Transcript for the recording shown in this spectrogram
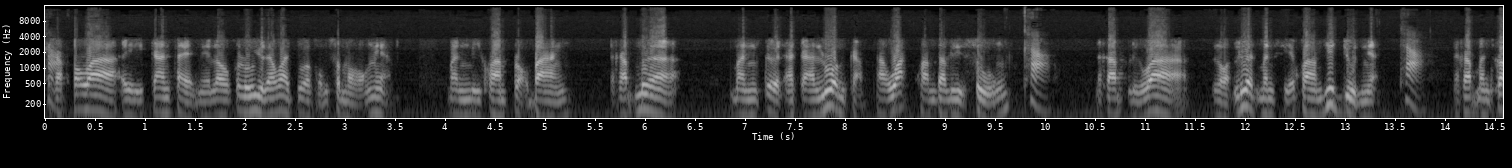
ค่ะครับเพราะว่าไอ้การแตกเนี่ยเราก็รู้อยู่แล้วว่าตัวของสมองเนี่ย มันมีความเปราะบางนะครับ เมื่อมันเกิดอาการร่วมกับภาวะความดันโลหิตสูงค่ะนะครับ หรือว่าหลอดเลือดมันเสียความยืดหยุ่นเนี่ยค่ะนะครับ มันก็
